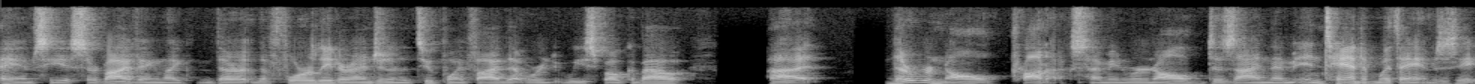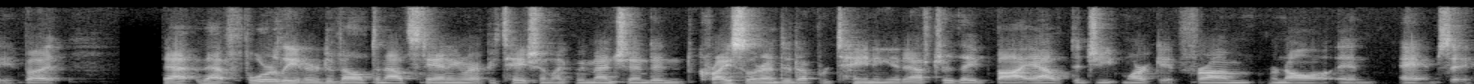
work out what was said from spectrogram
AMC is surviving, like the the four liter engine and the 2.5 that we we spoke about. Uh, they're Renault products. I mean, Renault designed them in tandem with AMC, but that that four liter developed an outstanding reputation, like we mentioned, and Chrysler ended up retaining it after they buy out the Jeep market from Renault and AMC.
